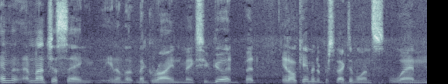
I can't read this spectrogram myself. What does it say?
and I'm not just saying you know the, the grind makes you good, but it all came into perspective once when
